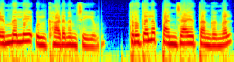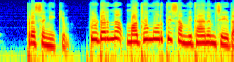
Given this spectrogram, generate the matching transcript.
M L A ഉദ്ഘാടനം ചെയ്യും. ത്രിതല പഞ്ചായത്ത് അംഗങ്ങൾ പ്രസംഗിക്കും. തുടർന്ന് മധുമൂർത്തി സംവിധാനം ചെയ്ത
